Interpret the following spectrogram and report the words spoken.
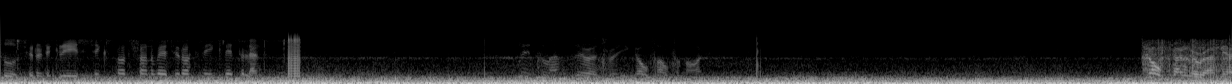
to 0 degrees 6 knots runway 03, clear to land. Clear to land 03, Golf Alpha Mike. Golf Tango Romeo,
